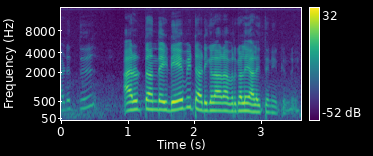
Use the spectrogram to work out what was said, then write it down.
அடுத்து அருட்தந்தை டேவிட் அடிகளார் அவர்களை அழைத்து நிற்கின்றேன்.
